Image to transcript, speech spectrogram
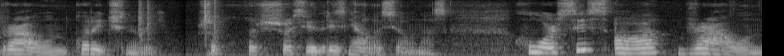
браун, коричневий, щоб хоч щось відрізнялося у нас. Horses are brown.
